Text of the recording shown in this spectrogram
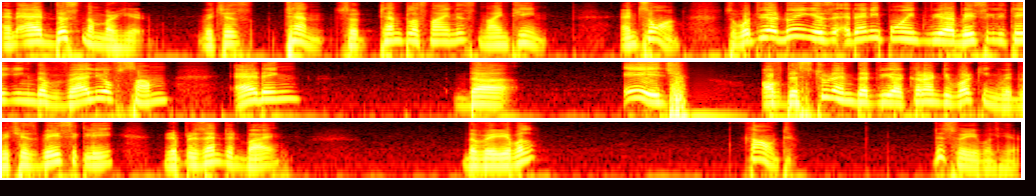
and add this number here which is 10 so 10 plus 9 is 19 and so on. So what we are doing is at any point we are basically taking the value of sum, adding the age of the student that we are currently working with, which is basically represented by the variable count. This variable here,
